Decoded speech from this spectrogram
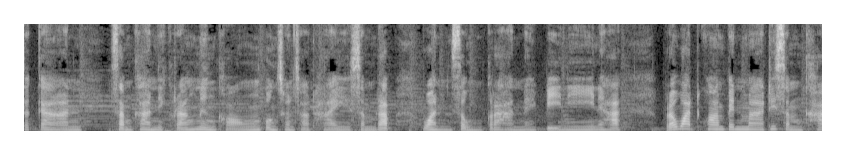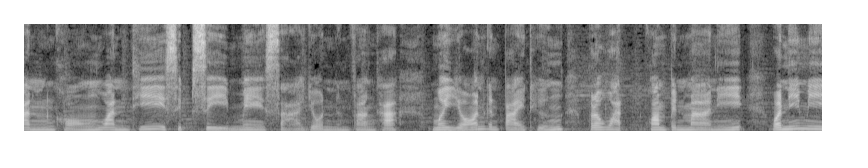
ศกาลสำคัญอีกครั้งหนึ่งของปวงชนชาวไทยสำหรับวันสงกรานต์ในปีนี้นะคะ ประวัติความเป็นมาที่สำคัญของวันที่ 14 เมษายนนั้นฟังคะ เมื่อย้อนกันไปถึงประวัติความเป็นมานี้ วันนี้มี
